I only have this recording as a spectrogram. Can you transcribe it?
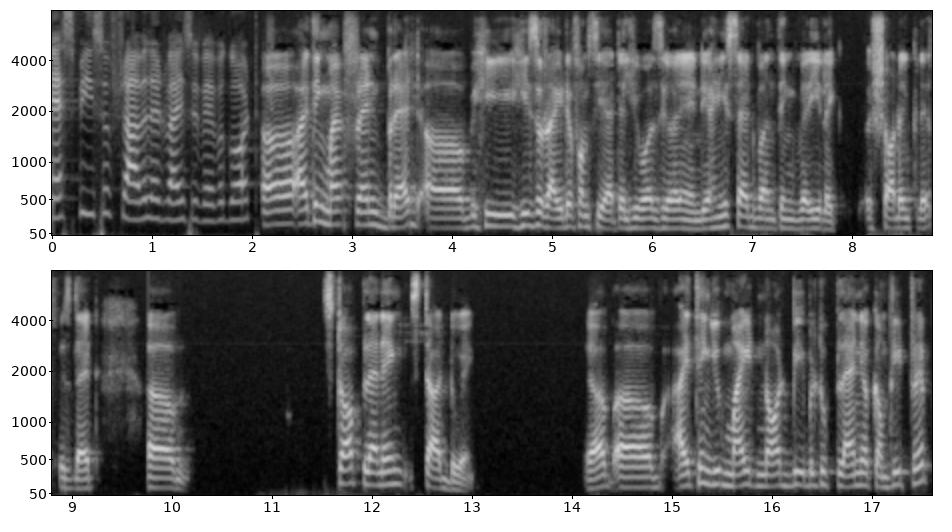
best piece of travel advice you've ever got? Uh, I think my friend Brad, uh, he he's a rider from Seattle. He was here in India, and he said one thing very like short and crisp is that um, stop planning, start doing. Yeah, uh, I think you might not be able to plan your complete trip.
